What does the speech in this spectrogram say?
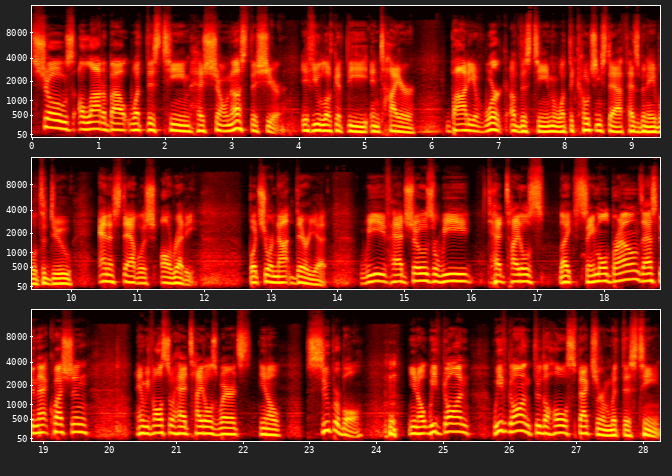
shows a lot about what this team has shown us this year. If you look at the entire body of work of this team and what the coaching staff has been able to do and establish already. But you're not there yet. We've had shows where we had titles like same old Browns asking that question. And we've also had titles where it's, you know, Super Bowl. you know, we've gone We've gone through the whole spectrum with this team.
